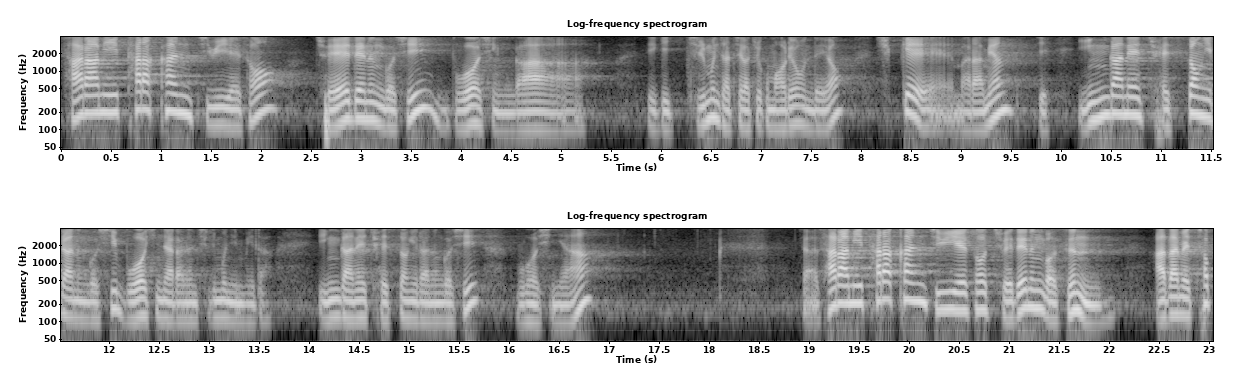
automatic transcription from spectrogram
사람이 타락한 지위에서 죄되는 것이 무엇인가? 이게 질문 자체가 조금 어려운데요. 쉽게 말하면 인간의 죄성이라는 것이 무엇이냐라는 질문입니다. 인간의 죄성이라는 것이 무엇이냐? 자, 사람이 타락한 지위에서 죄되는 것은 아담의 첫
